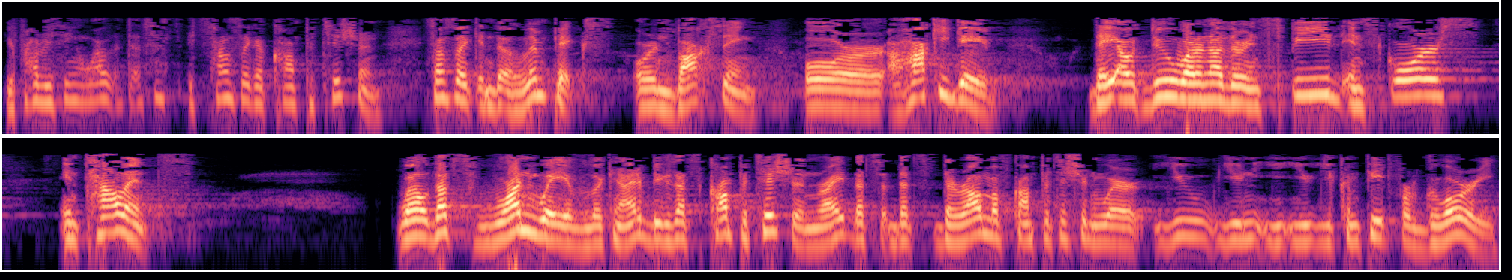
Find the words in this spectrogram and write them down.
You're probably thinking, well, it sounds like a competition. It sounds like in the Olympics or in boxing or a hockey game. They outdo one another in speed, in scores, in talents. Well, that's one way of looking at it because that's competition, right? That's, that's the realm of competition where you, you, you, you compete for glory.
